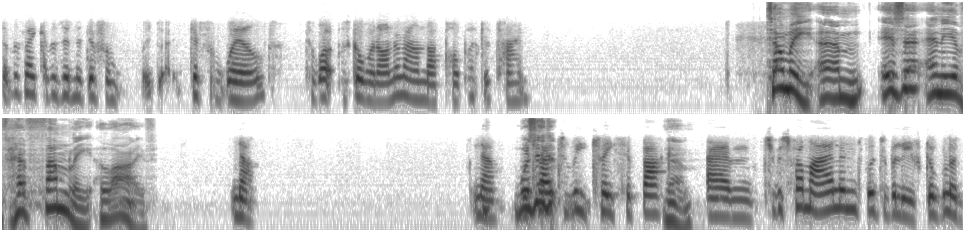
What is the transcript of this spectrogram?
It was like I was in a different, different world to what was going on around that pub at the time. Tell me, um, is there any of her family alive? No. No. Was we tried it... to retrace it back. Yeah. Um, she was from Ireland, would you believe, Dublin.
